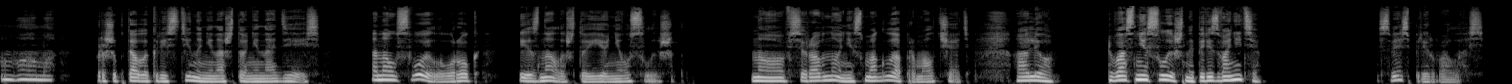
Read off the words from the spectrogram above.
«Мама», — прошептала Кристина, ни на что не надеясь. Она усвоила урок и знала, что ее не услышат. Но все равно не смогла промолчать. «Алло, вас не слышно, перезвоните». Связь прервалась.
